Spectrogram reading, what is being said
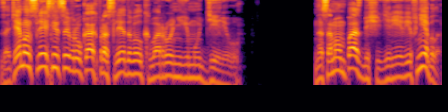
затем он с лестницей в руках проследовал к вороньему дереву. На самом пастбище деревьев не было,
